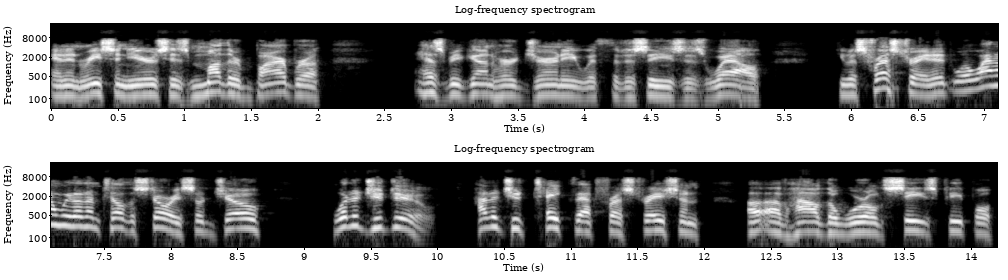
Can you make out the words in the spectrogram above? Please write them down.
and in recent years, his mother, Barbara, has begun her journey with the disease as well. He was frustrated. Well, why don't we let him tell the story? So, Joe, what did you do? How did you take that frustration of how the world sees people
